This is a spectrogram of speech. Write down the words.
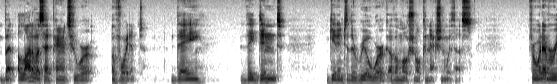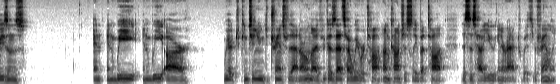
But a lot of us had parents who were avoidant. They they didn't get into the real work of emotional connection with us. For whatever reasons, and and we and we are we are continuing to transfer that in our own lives because that's how we were taught unconsciously but taught this is how you interact with your family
